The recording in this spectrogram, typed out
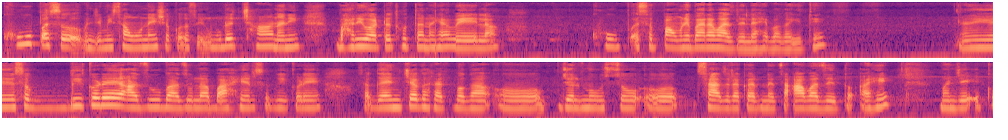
खूप असं म्हणजे मी सांगू नाही शकत असं एवढं छान आणि भारी वाटत होता ना ह्या वेळेला. खूप असं पावणे बारा वाजलेलं आहे बघा इथे. आणि सगळीकडे आजूबाजूला बाहेर सगळीकडे सगळ्यांच्या घरात बघा जन्म जन्मोत्सव साजरा करण्याचा आवाज येतो आहे. म्हणजे एक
